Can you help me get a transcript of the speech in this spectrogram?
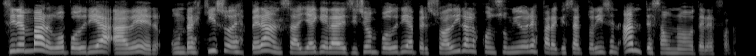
Sin embargo, podría haber un resquicio de esperanza, ya que la decisión podría persuadir a los consumidores para que se actualicen antes a un nuevo teléfono.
